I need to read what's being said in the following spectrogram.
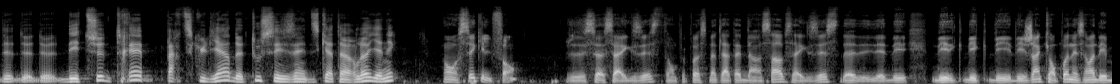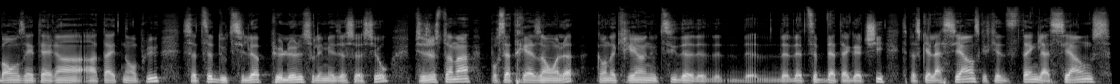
de, de- de- d'étude très particulière de tous ces indicateurs-là, Yannick? On sait qu'ils le font. Je dire, ça, ça existe. On peut pas se mettre la tête dans le sable. Ça existe. De- de- de- des, des, des, des gens qui n'ont pas nécessairement des bons intérêts en, tête non plus. Ce type d'outil-là pullule sur les médias sociaux. Puis c'est justement pour cette raison-là qu'on a créé un outil de, de, de, de, type Datagotchi. C'est parce que la science, qu'est-ce qui distingue la science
